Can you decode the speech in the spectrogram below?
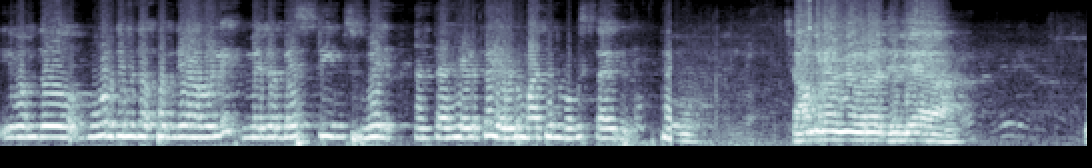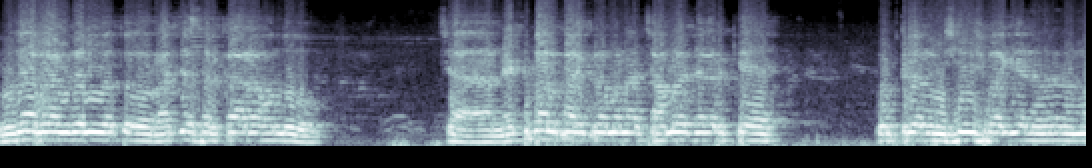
ಈ ಒಂದು ಮೂರು ದಿನದ ಪಂದ್ಯಾವಳಿ may the best teams win ಅಂತ ಹೇಳ್ತಾ ಎರಡು ಮಾತನ್ನು ಮುಗಿಸ್ತಾ ಇದ್ದೀನಿ. ಚಾಮರಾಜನಗರ ಜಿಲ್ಲೆಯ ಹೃದಯ ಭಾಗದಲ್ಲಿ ಇವತ್ತು ರಾಜ್ಯ ಸರ್ಕಾರ ಒಂದು ನೆಟ್ಬಾಲ್ ನೆಟ್ ಬಾಲ್ ಕಾರ್ಯಕ್ರಮನ ಚಾಮರಾಜನಗರಕ್ಕೆ ಕೊಟ್ಟಿರೋದು ವಿಶೇಷವಾಗಿ ಏನಂದ್ರೆ ನಮ್ಮ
